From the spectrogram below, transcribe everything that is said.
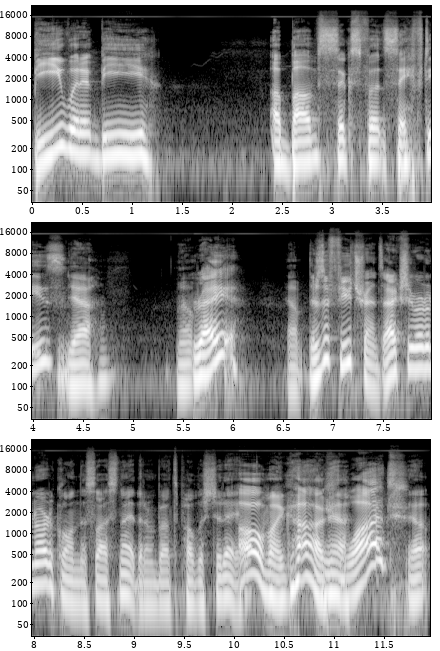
B, would it be above six foot safeties? Yeah. Right? Yep. There's a few trends. I actually wrote an article on this last night that I'm about to publish today. Oh my gosh. Yeah. What? Yep.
